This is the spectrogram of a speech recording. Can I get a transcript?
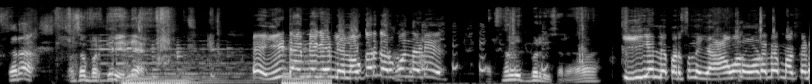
ಸರ ಹೊಸ ಬರ್ತೀರಿ ಇಲ್ಲೇ? ಏ ಈ ಟೈಮ್ನಾಗ ಏನ್ಲೇ ಲೌಕರ್ ಕರ್ಕೊಂಡ್ ನಡಿ. ಪರ್ಸನಲ್ ಇದ್ ಬರ್ರಿ ಸರ. ಈಗೇನ್ಲಿ ಪರ್ಸನ್ ಯಾವ ಓಡಬೇಕು ಮಕ್ಕಳ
